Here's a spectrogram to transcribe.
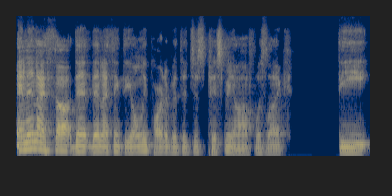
and then I thought that then I think the only part of it that just pissed me off was like the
